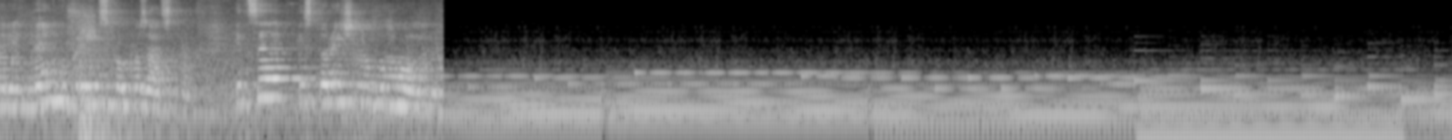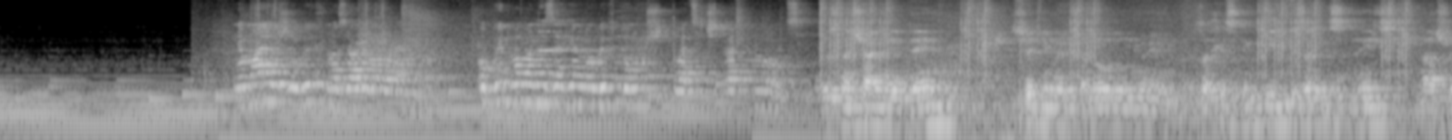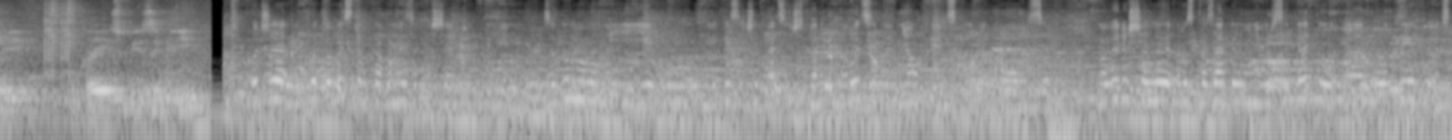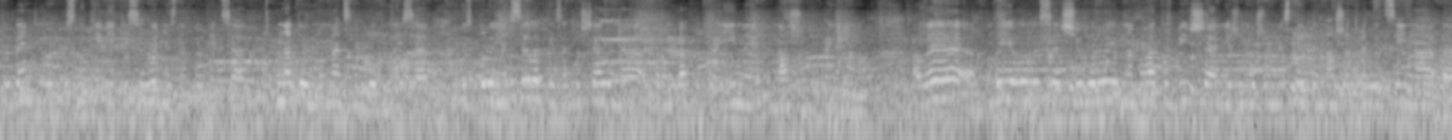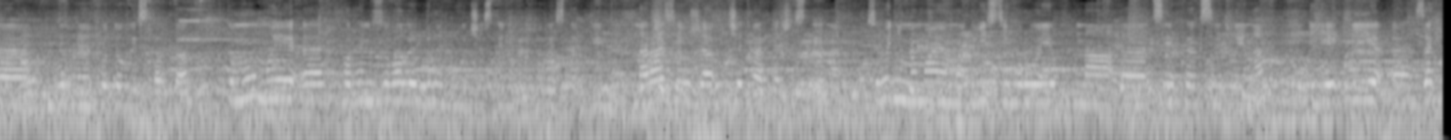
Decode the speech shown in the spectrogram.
Матері, День українського козацтва. І це історично обумовлено. Немає живих Назара Лавренка. Обидва вони загинули в тому ж 24-му році. Визначальний день. Сьогодні ми вшановуємо захисників і захисниць нашої української землі. Отже, фотовиставка вони захищають Україну. Задумали ми її у 2024 році до Дня українського добровольця. Ми вирішили розказати університету е, про тих сьогодні знаходяться на той момент знаходилися у збройних силах і захищали на фронтах України нашу Україну. Але виявилося, що героїв набагато більше, ніж може вмістити наша традиційна е, фотовиставка. Тому ми е, організували другу частину фотовиставки. Наразі вже четверта частина. Сьогодні ми маємо 200 героїв на е, цих світлинах, які захищають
